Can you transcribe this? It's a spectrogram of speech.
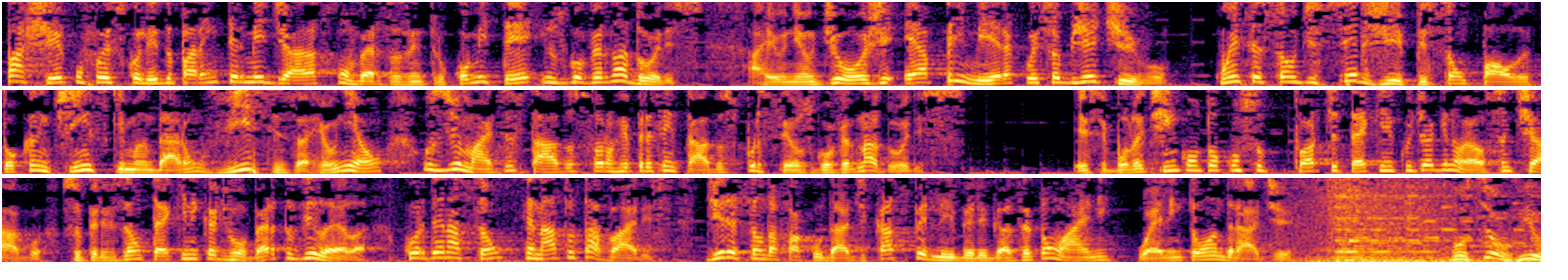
Pacheco foi escolhido para intermediar as conversas entre o comitê e os governadores. A reunião de hoje é a primeira com esse objetivo. Com exceção de Sergipe, São Paulo e Tocantins, que mandaram vices à reunião, os demais estados foram representados por seus governadores. Esse boletim contou com suporte técnico de Agnoel Santiago, supervisão técnica de Roberto Vilela, coordenação Renato Tavares, direção da Faculdade Casper Liber e Gazeta Online, Wellington Andrade. Você ouviu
